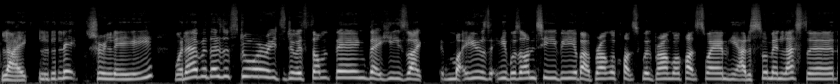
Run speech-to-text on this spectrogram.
Like literally, whenever there's a story to do with something that he's like, he was he was on TV about Brown Girl Can't with Brown Girl Can't Swim. He had a swimming lesson.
